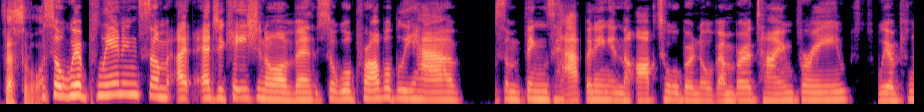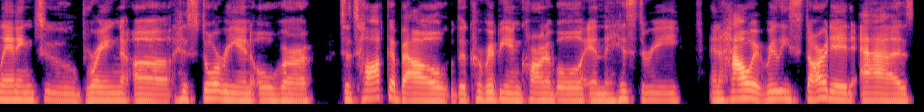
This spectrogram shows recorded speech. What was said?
festival? So we're planning some uh, educational events. So we'll probably have some things happening in the October, November timeframe. We are planning to bring a historian over to talk about the Caribbean Carnival and the history and how it really started as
